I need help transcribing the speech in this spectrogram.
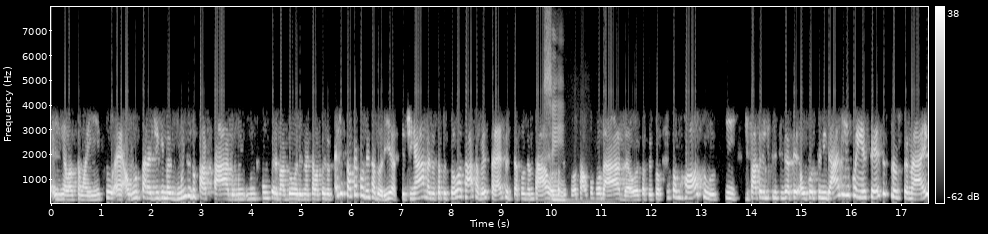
em relação a isso, é, alguns paradigmas muito do passado, muito, muito, conservadores, naquela coisa até de própria aposentadoria, que tinha, ah, mas essa pessoa tá talvez presta de se aposentar, Sim. ou essa pessoa tá acomodada, ou essa pessoa. São rótulos que, de fato, a gente precisa ter a oportunidade de conhecer esses profissionais,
